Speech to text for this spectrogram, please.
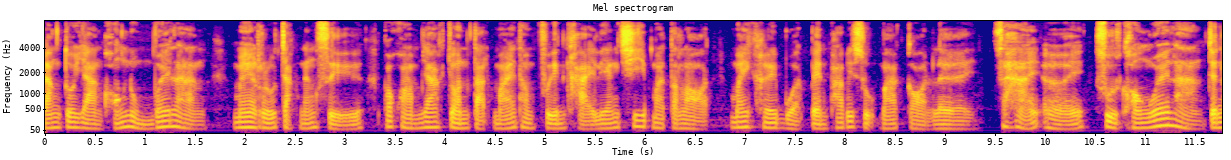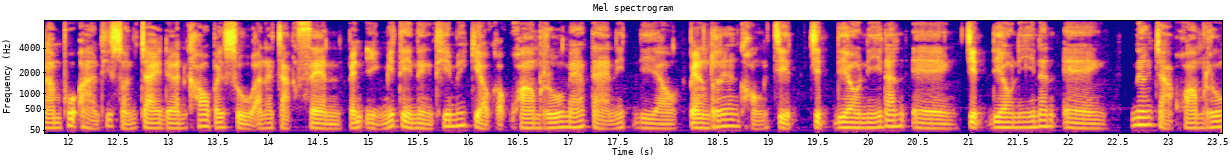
ดังตัวอย่างของหนุ่มเว่ยหลางไม่รู้จักหนังสือ เพราะความยากจนตัดไม้ทำฟืนขายเลี้ยงชีพมาตลอด ไม่เคยบวชเป็นพระภิกษุมาก่อนเลย สหายเอ๋ย สูตรของเว่ยหลาง จะนำผู้อ่านที่สนใจเดินเข้าไปสู่อาณาจักรเซน เป็นอีกมิติหนึ่งที่ไม่เกี่ยวกับความรู้แม้แต่นิดเดียว เป็นเรื่องของจิต จิตเดียวนี้นั่นเอง จิตเดียวนี้นั่นเอง เนื่องจากความรู้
